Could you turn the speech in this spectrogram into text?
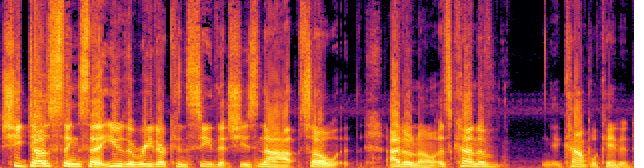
she does things that you, the reader, can see that she's not. So I don't know. It's kind of complicated.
